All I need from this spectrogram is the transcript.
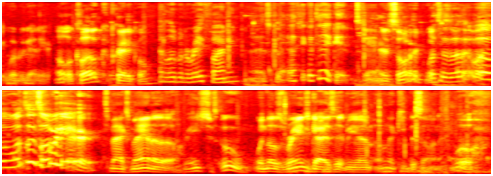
What do we got here? Oh, a cloak. Critical. Got a little bit of wraith finding. That's good. I think I take it. Standard sword. What's this? Whoa, what's this over here? It's max mana though. Range. Ooh, when those range guys hit me, I'm, I'm gonna keep this on. It. Whoa.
